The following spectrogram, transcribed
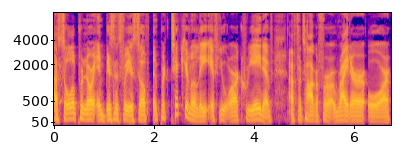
a solopreneur in business for yourself, and particularly if you are a creative, a photographer, a writer, or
